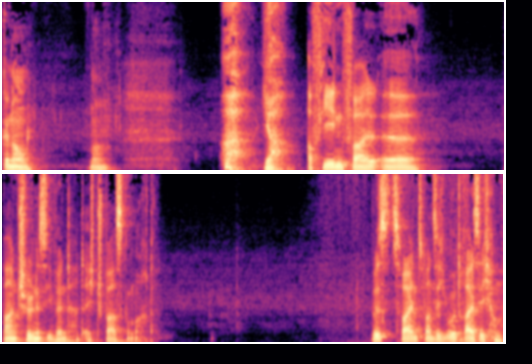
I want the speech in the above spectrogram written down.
Genau. Ne? Ah, Ja, auf jeden Fall äh, war ein schönes Event, hat echt Spaß gemacht. Bis 22.30 Uhr haben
